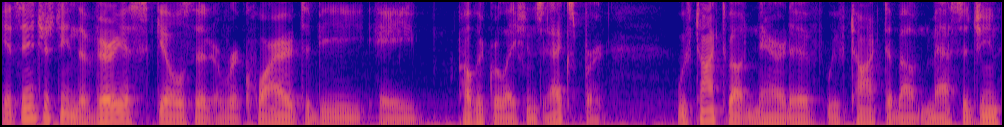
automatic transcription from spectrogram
it's interesting the various skills that are required to be a public relations expert. We've talked about narrative, we've talked about messaging.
